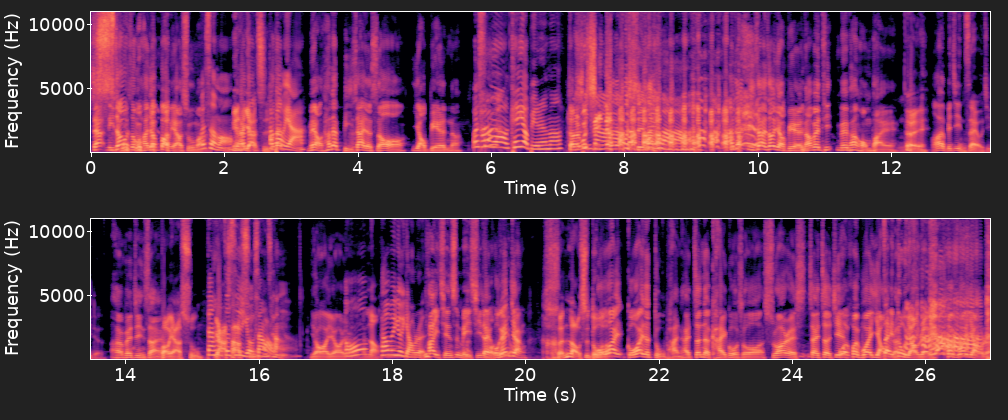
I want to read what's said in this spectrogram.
等下，你知道为什么他叫龅牙叔吗为？什么因？为他牙齿他龅牙？没有，他在比赛的时候哦咬别人呢，为什么可以咬别人吗？当然不行啊，不行对啊！吧？他在比赛的时候咬别人，然后被踢被判红牌，对，好像有被禁赛，我记得还有被禁赛。龅牙叔，但他这次有上场有啊有啊有啊。哦很老，他会不会又咬人？他以前是梅西的。我跟你讲，很老实多了，国外国外的赌盘还真的开过，说 Suarez 在这届会会不会咬人再？度咬人，会不会咬人？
